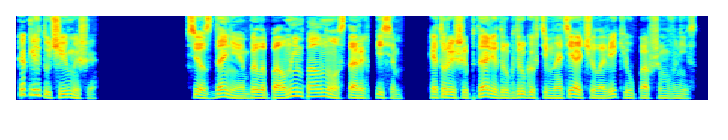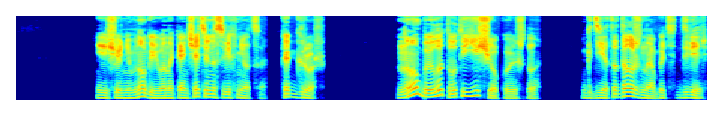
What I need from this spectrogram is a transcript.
как летучие мыши. Все здание было полным-полно старых писем, которые шептали друг другу в темноте о человеке, упавшем вниз. Еще немного, и он окончательно свихнется, как грош. Но было тут и еще кое-что. Где-то должна быть дверь.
